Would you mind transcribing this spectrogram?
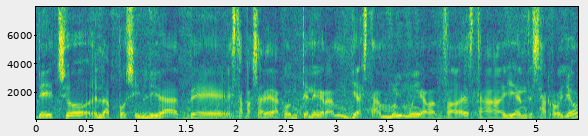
De hecho, la posibilidad de esta pasarela con Telegram ya está muy muy avanzada, está ahí en desarrollo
